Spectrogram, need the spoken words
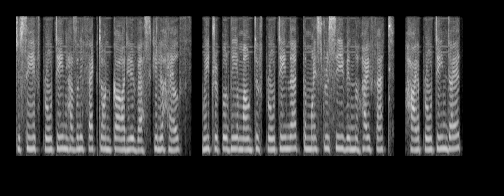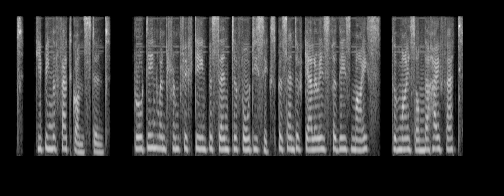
To see if protein has an effect on cardiovascular health, we tripled the amount of protein that the mice receive in the high-fat, high protein diet, keeping the fat constant. Protein went from 15% to 46% of calories for these mice. The mice on the high-fat,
